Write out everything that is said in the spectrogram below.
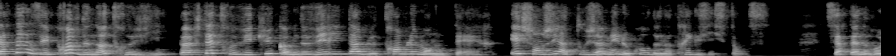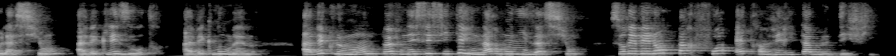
Certaines épreuves de notre vie peuvent être vécues comme de véritables tremblements de terre et changer à tout jamais le cours de notre existence. Certaines relations avec les autres, avec nous-mêmes, avec le monde peuvent nécessiter une harmonisation, se révélant parfois être un véritable défi.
